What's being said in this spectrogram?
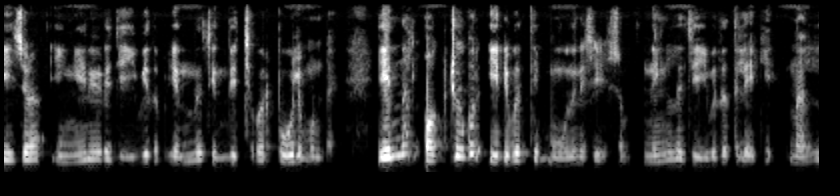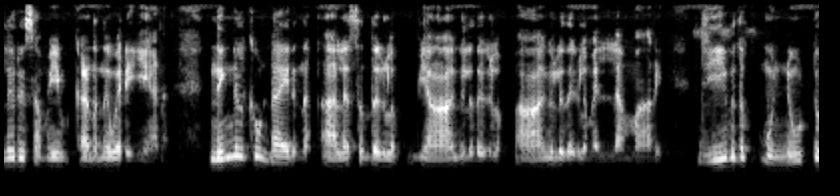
ഈശ്വര ഇങ്ങനെയൊരു ജീവിതം എന്ന് ചിന്തിച്ചവർ പോലുമുണ്ട്. എന്നാൽ ഒക്ടോബർ ഇരുപത്തി മൂന്നിന് ശേഷം നിങ്ങളുടെ ജീവിതത്തിലേക്ക് നല്ലൊരു സമയം കടന്നു വരികയാണ്. നിങ്ങൾക്ക് ഉണ്ടായിരുന്ന അലസതകളും വ്യാകുലതകളും ആകുലതകളും എല്ലാം മാറി ജീവിതം മുന്നോട്ട്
